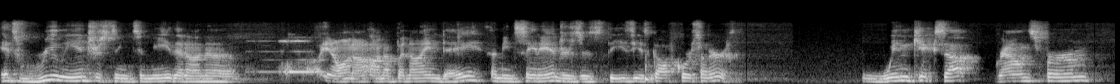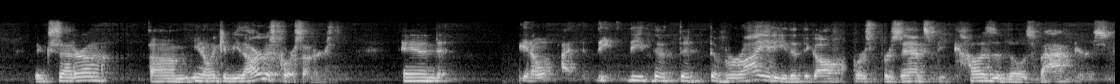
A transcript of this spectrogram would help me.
it's really interesting to me that on a you know on a, on a benign day, I mean, St. Andrews is the easiest golf course on earth. Wind kicks up, ground's firm, etc. Um, you know, it can be the hardest course on earth. And you know, the, the, the, the, the variety that the golf course presents because of those factors.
